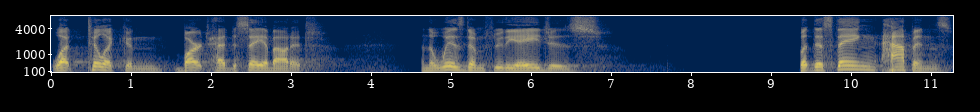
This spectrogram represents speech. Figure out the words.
what Tillich and Barth had to say about it. And the wisdom through the ages. But this thing happens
